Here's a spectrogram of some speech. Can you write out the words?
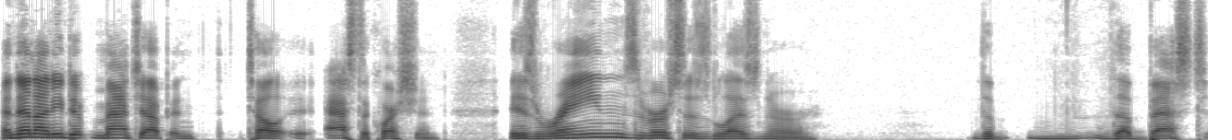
And then I need to match up and tell ask the question. Is Reigns versus Lesnar the the best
